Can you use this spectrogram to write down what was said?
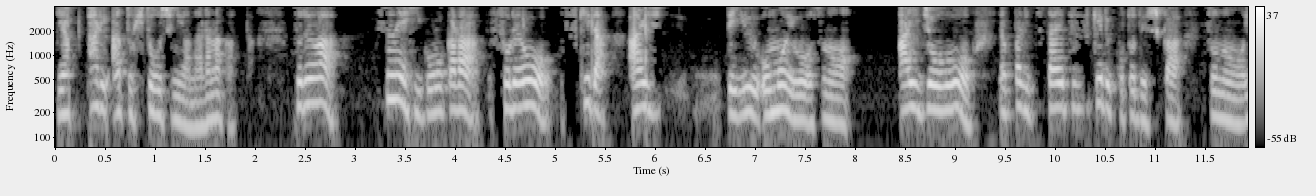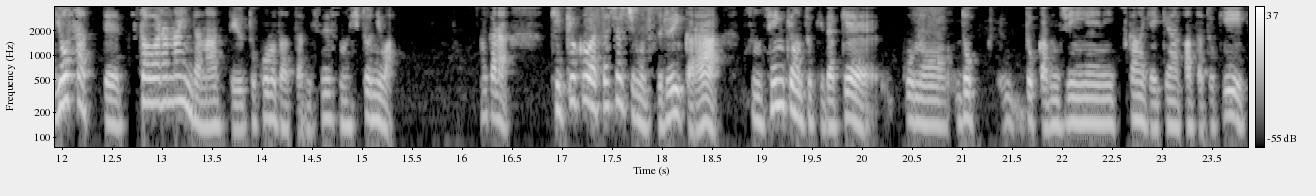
やっぱりあと一押しにはならなかった。それは、常日頃からそれを好きだ、愛っていう思いを、その愛情をやっぱり伝え続けることでしか、その良さって伝わらないんだなっていうところだったんですね、その人には。だから、結局私たちもずるいから、その選挙の時だけ、このど、どっかの陣営につかなきゃいけなかった時、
